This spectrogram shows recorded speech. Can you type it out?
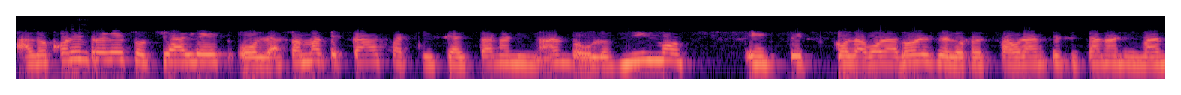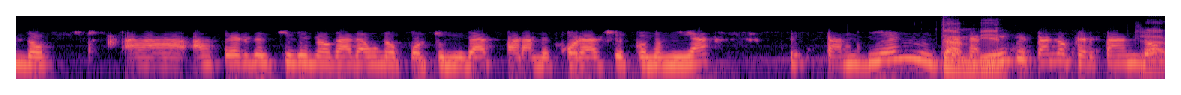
A lo mejor en redes sociales o las amas de casa que se están animando o los mismos este, colaboradores de los restaurantes se están animando a, hacer del chile en nogada una oportunidad para mejorar su economía, pues también, también. se están ofertando.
